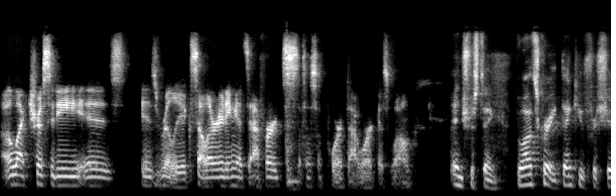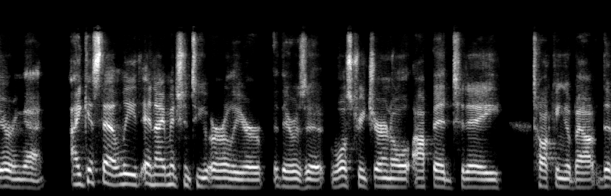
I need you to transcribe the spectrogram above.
electricity is is really accelerating its efforts to support that work as well. Interesting. Well that's great. Thank you for sharing that. I guess that leads, and I mentioned to you earlier, there was a Wall Street Journal op ed today talking about the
